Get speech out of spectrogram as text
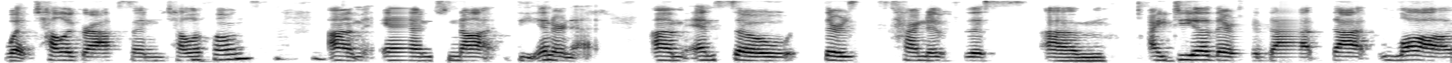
what telegraphs and telephones um, and not the internet. Um, and so there's kind of this um, idea there that that law,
